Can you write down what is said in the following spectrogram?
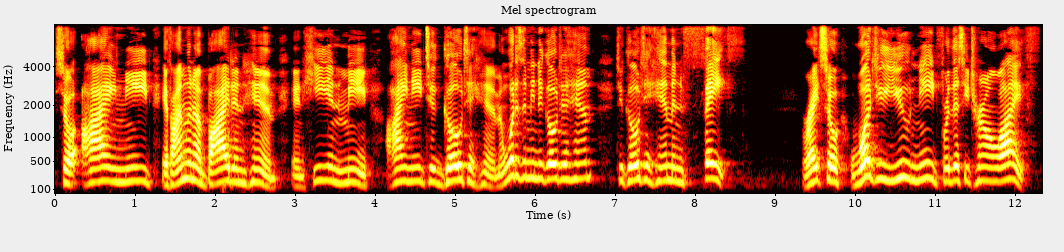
So I need, if I'm going to abide in him and he in me, I need to go to him. And what does it mean to go to him? To go to him in faith right? So what do you need for this eternal life?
